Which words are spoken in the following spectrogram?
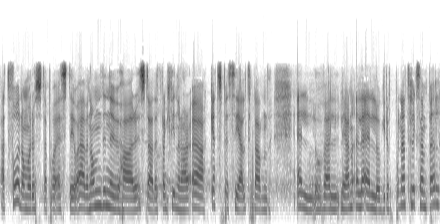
att få dem att rösta på SD och även om det nu har stödet bland kvinnor har ökat speciellt bland LO-väljarna eller LO-grupperna till exempel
